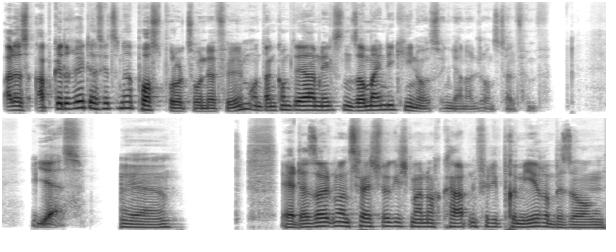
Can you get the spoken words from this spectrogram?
alles abgedreht, das ist jetzt in der Postproduktion der Film und dann kommt er im nächsten Sommer in die Kinos, Indiana Jones Teil 5. Yes. Ja. Ja, da sollten wir uns vielleicht wirklich mal noch Karten für die Premiere besorgen.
